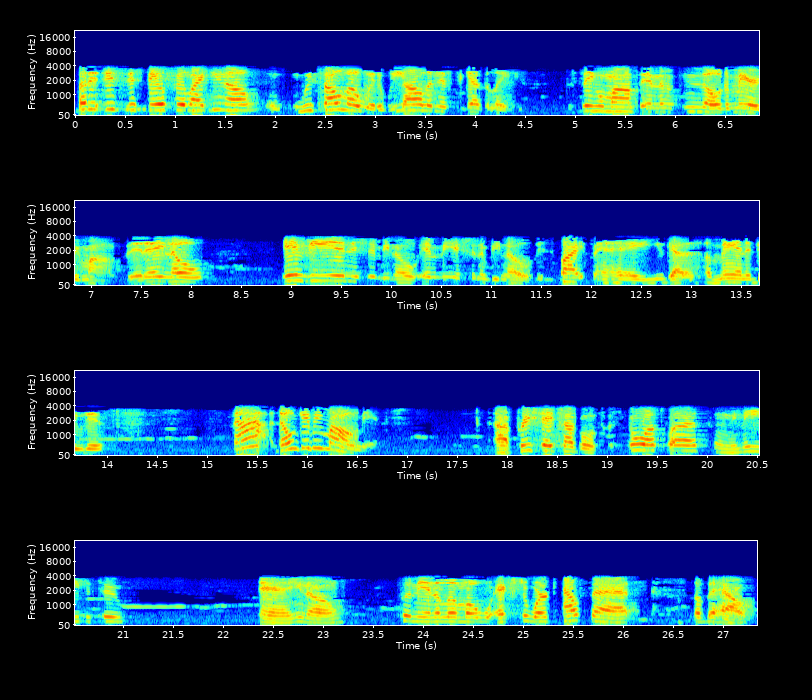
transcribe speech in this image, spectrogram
But it, it it still feel like you know we solo with it. We all in this together, ladies. The single moms and the you know the married moms. It ain't no envying. It shouldn't be no envy. It shouldn't be no despite saying, hey, you got a, a man to do this. Nah, don't get me wrong, man. I appreciate y'all going to the stores for us when we need you to. And, you know, putting in a little more extra work outside of the house.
